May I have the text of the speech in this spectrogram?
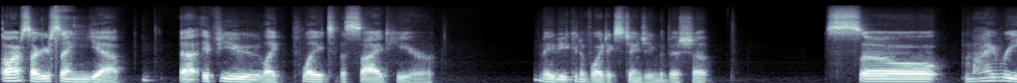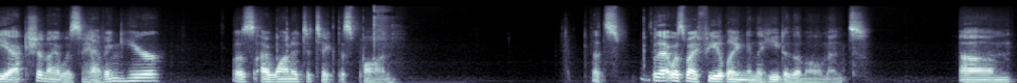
Oh, I'm sorry. You're saying, yeah, uh, if you like play to the side here, maybe you can avoid exchanging the bishop. So my reaction I was having here was I wanted to take this pawn. That's that was my feeling in the heat of the moment. Um,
